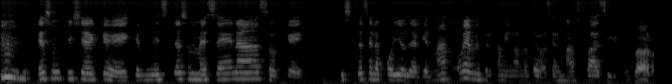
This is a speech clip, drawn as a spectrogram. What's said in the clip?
es un cliché que, que necesitas un mecenas o que necesitas el apoyo de alguien más. Obviamente el camino no te va a ser más fácil. Claro.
